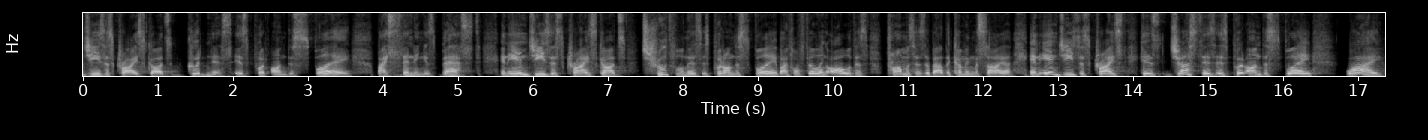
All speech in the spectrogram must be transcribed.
Jesus Christ, God's goodness is put on display by sending his best. And in Jesus Christ, God's truthfulness is put on display by fulfilling all of his promises about the coming Messiah. And in Jesus Christ, his justice is put on display. Why?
